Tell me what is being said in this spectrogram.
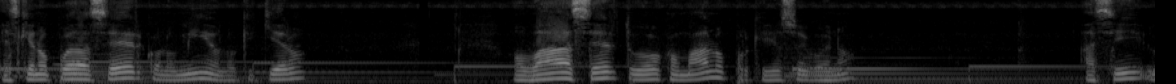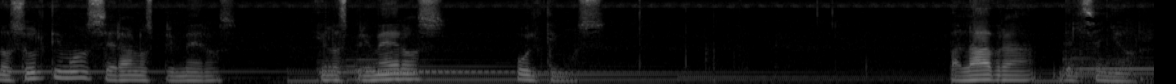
¿Es que no puedo hacer con lo mío lo que quiero? ¿O va a ser tu ojo malo porque yo soy bueno? Así los últimos serán los primeros y los primeros últimos. Palabra del Señor.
